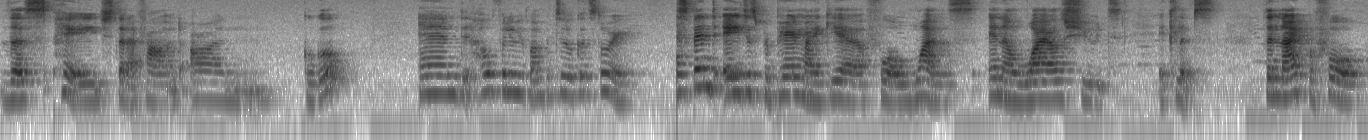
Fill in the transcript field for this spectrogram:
this page that I found on Google and hopefully we bump into a good story. I spent ages preparing my gear for once in a while shoot eclipse the night before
